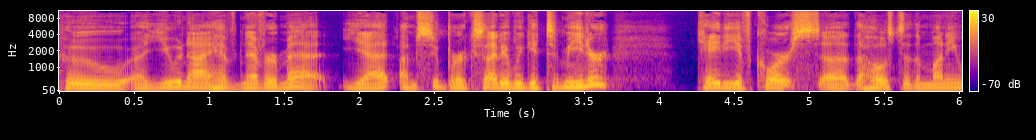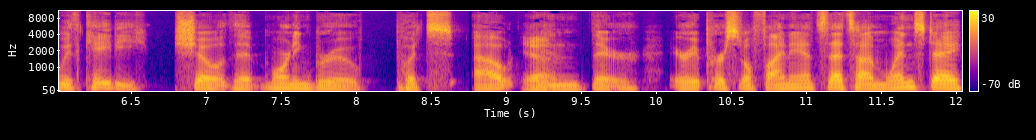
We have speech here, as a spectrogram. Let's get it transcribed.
who uh, you and I have never met yet. I'm super excited we get to meet her. Katie, of course, uh, the host of the Money with Katie show that Morning Brew puts out Yeah. in their area personal finance. That's on Wednesday.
